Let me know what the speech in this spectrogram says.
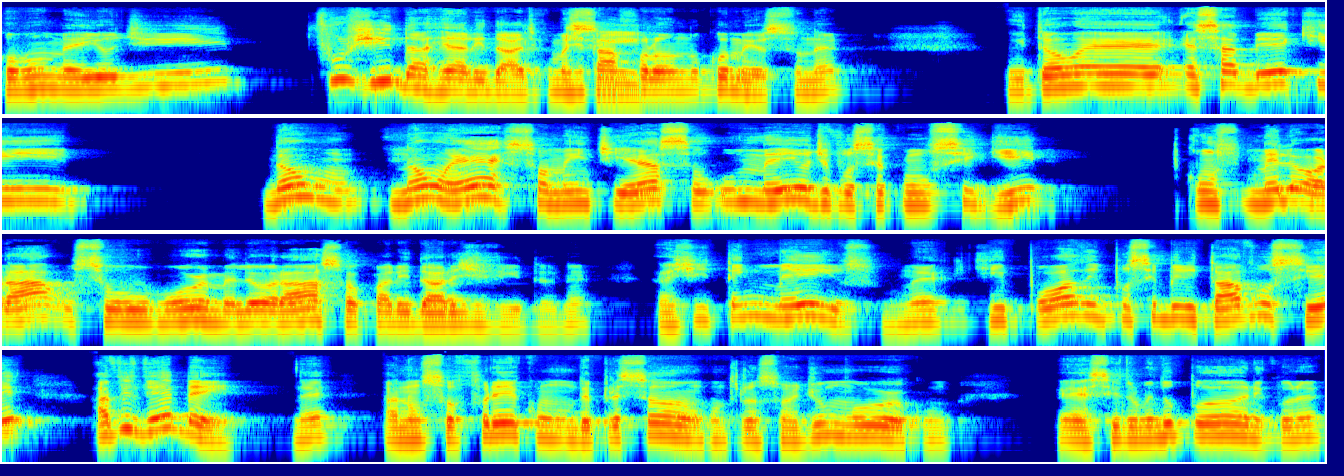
como um meio de fugir da realidade, como a gente estava falando no começo, né? Então é, é saber que não, não é somente essa o meio de você conseguir cons- melhorar o seu humor, melhorar a sua qualidade de vida, né? A gente tem meios, né, que podem possibilitar você a viver bem, né? A não sofrer com depressão, com transtorno de humor, com eh, síndrome do pânico, né?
